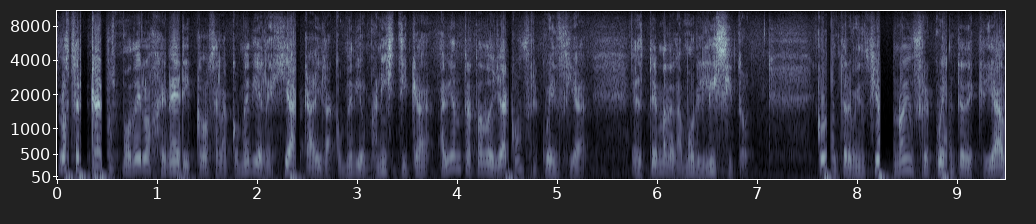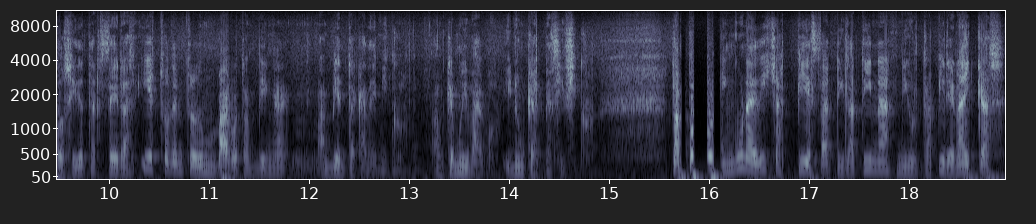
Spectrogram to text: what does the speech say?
Los cercanos modelos genéricos de la comedia elegiaca y la comedia humanística habían tratado ya con frecuencia el tema del amor ilícito, con intervención no infrecuente de criados y de terceras, y esto dentro de un vago también eh, ambiente académico, aunque muy vago y nunca específico. Tampoco ninguna de dichas piezas, ni latinas ni ultrapirenaicas,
